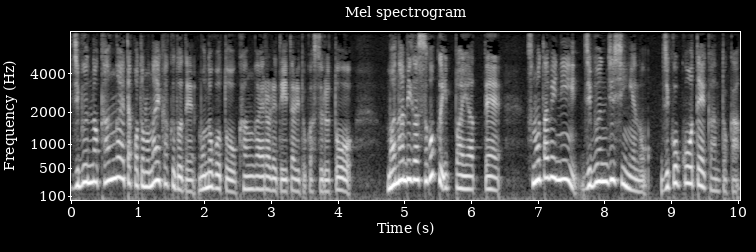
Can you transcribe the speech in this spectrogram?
自分の考えたことのない角度で物事を考えられていたりとかすると、学びがすごくいっぱいあって、その度に自分自身への自己肯定感とか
